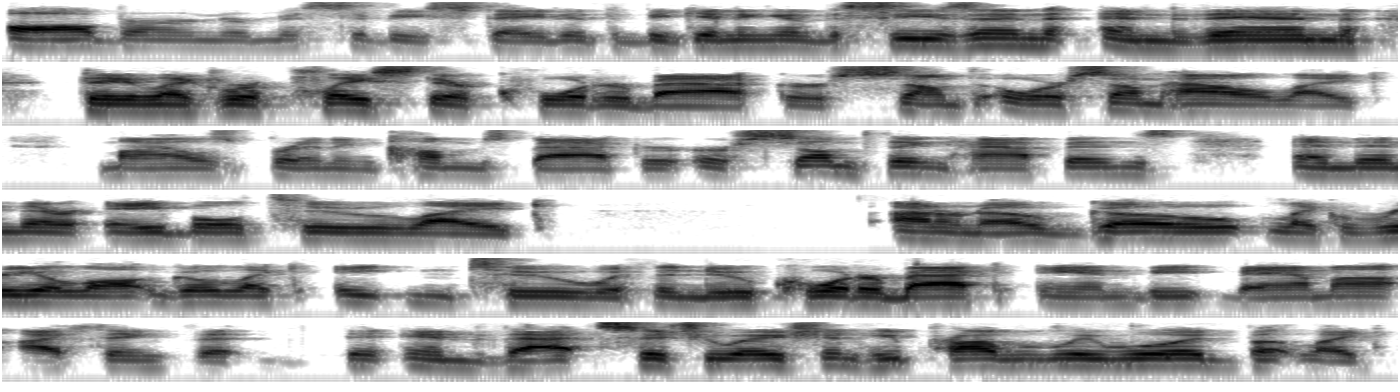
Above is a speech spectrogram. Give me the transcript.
Auburn or Mississippi State at the beginning of the season, and then they like replace their quarterback or some or somehow like Myles Brennan comes back or, or something happens, and then they're able to like I don't know, go like real go like eight and two with a new quarterback and beat Bama. I think that in that situation he probably would, but like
